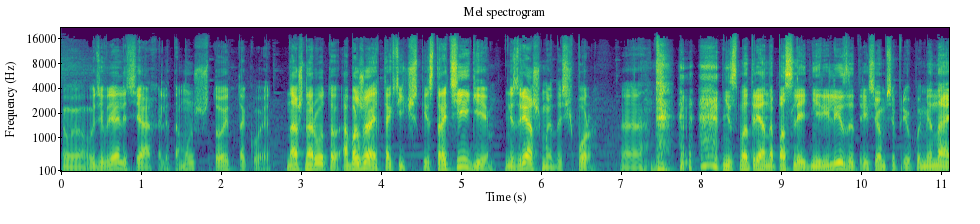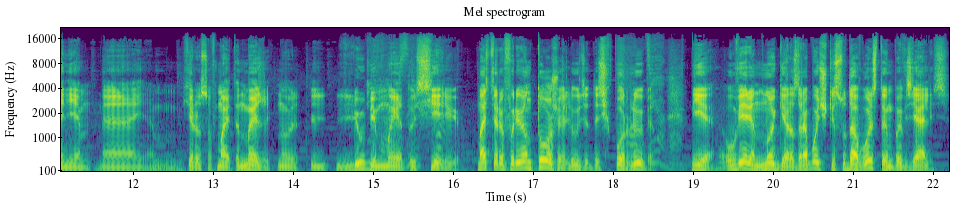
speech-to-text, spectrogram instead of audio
э, удивлялись и ахали тому, что это такое. Наш народ обожает тактические стратегии. Не зря ж мы до сих пор Э, несмотря на последние релизы, трясемся при упоминании э, Heroes of Might and Magic. Ну, любим мы эту серию. Мастер Фурион тоже люди до сих пор любят. И уверен, многие разработчики с удовольствием бы взялись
